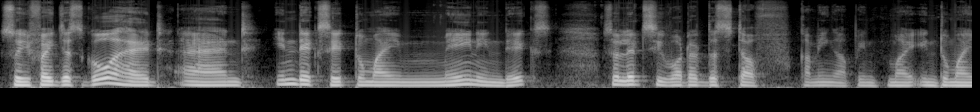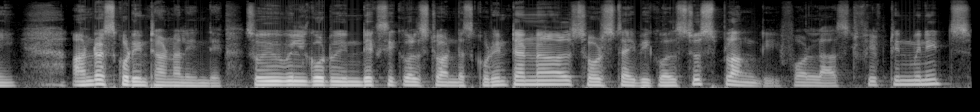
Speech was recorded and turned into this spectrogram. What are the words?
So if I just go ahead and index it to my main index so let's see what are the stuff coming up in my into my underscore internal index. So we will go to index equals to underscore internal source type equals to splunk for last 15 minutes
